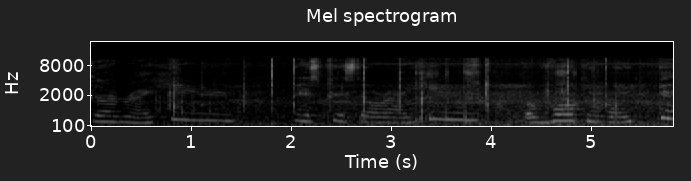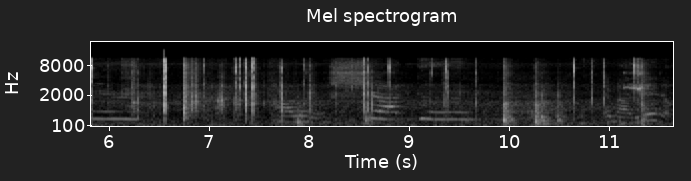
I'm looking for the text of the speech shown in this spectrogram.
shotgun right here. This pistol right here. The Vulcan right there. My little shotgun. And my little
